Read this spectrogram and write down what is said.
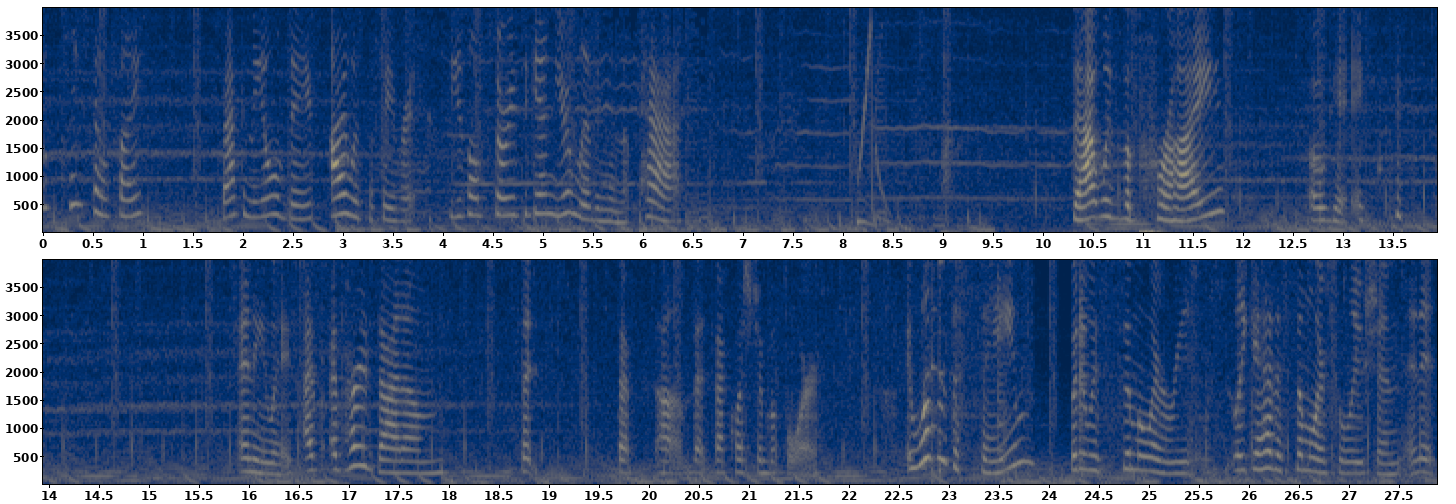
Oh, please don't fight. Back in the old days, I was the favorite. These old stories again, you're living in the past. That was the prize? Okay. Anyways, I've, I've heard that, um, that, that, um, that, that question before. It wasn't the same, but it was similar, re like it had a similar solution, and it,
